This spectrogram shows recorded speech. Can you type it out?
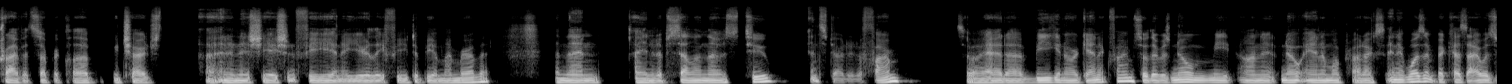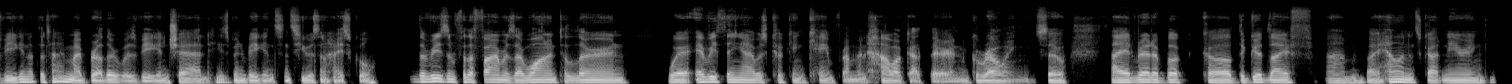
private supper club. We charged uh, an initiation fee and a yearly fee to be a member of it. And then I ended up selling those two and started a farm. So I had a vegan organic farm. So there was no meat on it, no animal products. And it wasn't because I was vegan at the time. My brother was vegan, Chad. He's been vegan since he was in high school. The reason for the farm is I wanted to learn where everything I was cooking came from and how it got there and growing. So I had read a book called The Good Life um, by Helen and Scott Nearing.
